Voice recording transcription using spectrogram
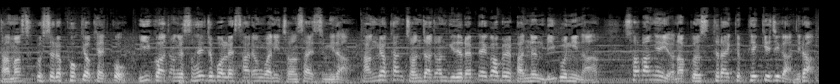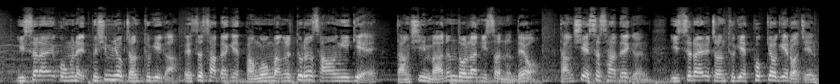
다마스쿠스를 폭격했고 이 과정에서 헤즈볼레 사령관이 전사했습니다. 강력한 전자전기들의 백업을 받는 미군이나 서방의 연합군 스트라이크 패키지가 아니라 이스라엘 공군의 F-16 전투기가 S-400의 방공망을 뚫은 상황이기에 당시 많은 논란이 있었는데요. 당시 S-400은 이스라엘 전투기의 폭격이 이뤄진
